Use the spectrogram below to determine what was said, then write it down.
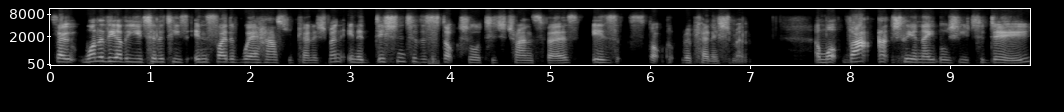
So one of the other utilities inside of warehouse replenishment, in addition to the stock shortage transfers, is stock replenishment. And what that actually enables you to do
